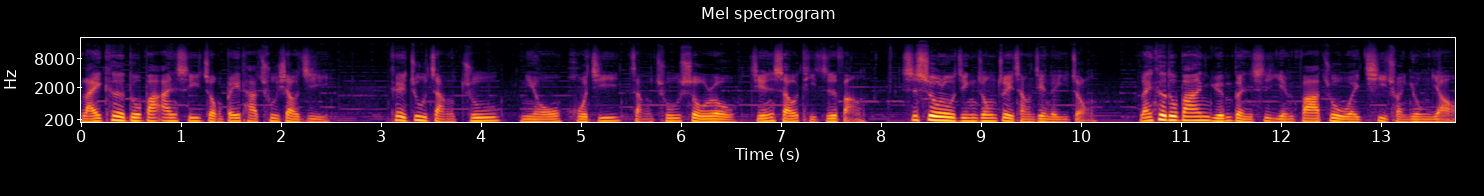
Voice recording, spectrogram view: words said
莱克多巴胺是一种贝塔促效剂，可以助长猪、牛、火鸡长出瘦肉，减少体脂肪，是瘦肉精中最常见的一种。莱克多巴胺原本是研发作为气喘用药，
